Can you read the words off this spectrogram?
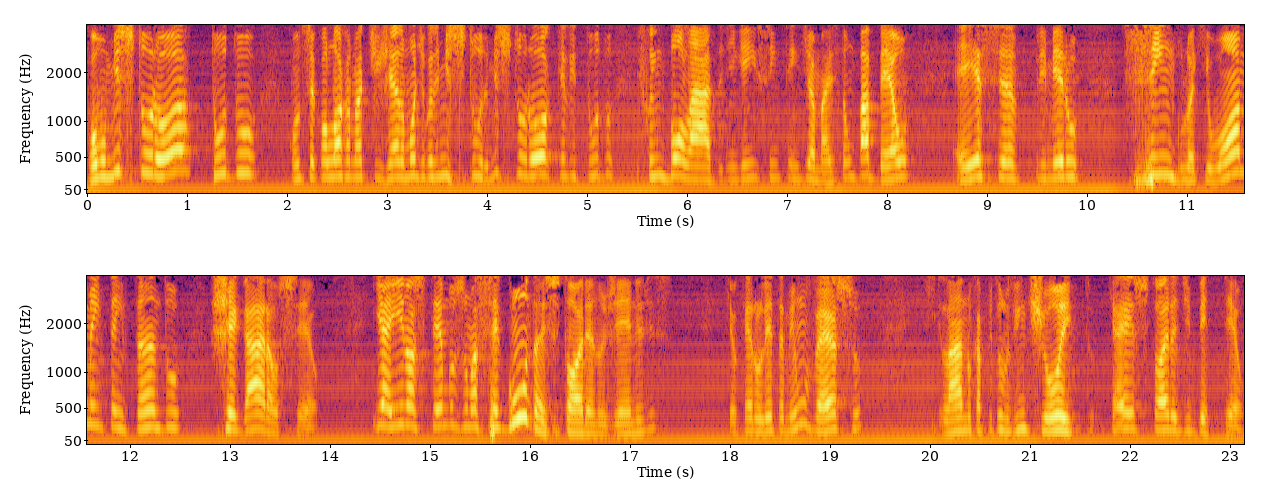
Como misturou tudo, quando você coloca numa tigela um monte de coisa, mistura, misturou aquele tudo e ficou embolado, ninguém se entendia mais. Então Babel é esse primeiro símbolo aqui, o homem tentando chegar ao céu. E aí nós temos uma segunda história no Gênesis, eu quero ler também um verso, lá no capítulo 28, que é a história de Betel.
